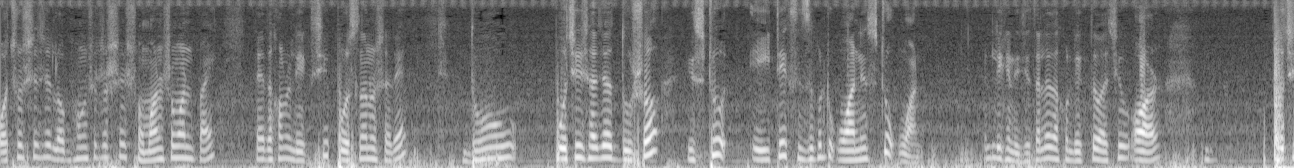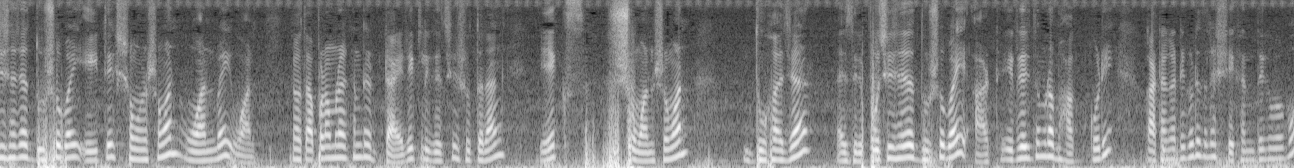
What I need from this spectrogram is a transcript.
বছর শেষে লভ্যাংশটা সে সমান সমান পায়, তাই দেখো আমরা লিখছি প্রশ্নানুসারে দু পঁচিশ হাজার দুশো is to eight x is to one is to one লিখে নিচ্ছি, তাহলে দেখো লিখতে পারছি অর পঁচিশ হাজার দুশো বাই এইট এক্স সমান সমান ওয়ান বাই ওয়ান তারপর আমরা এখানটা ডাইরেক্ট লিখেছি, সুতরাং এক্স সমান সমান দু হাজার সরি পঁচিশ হাজার দুশো বাই আট। এটা যদি আমরা ভাগ করি, কাটাকাটি করি, তাহলে সেখান থেকে পাবো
